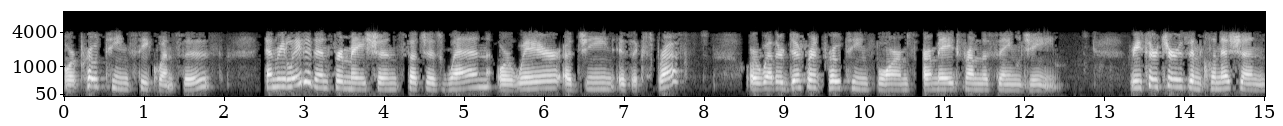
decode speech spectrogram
or protein sequences and related information such as when or where a gene is expressed or whether different protein forms are made from the same gene. Researchers and clinicians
